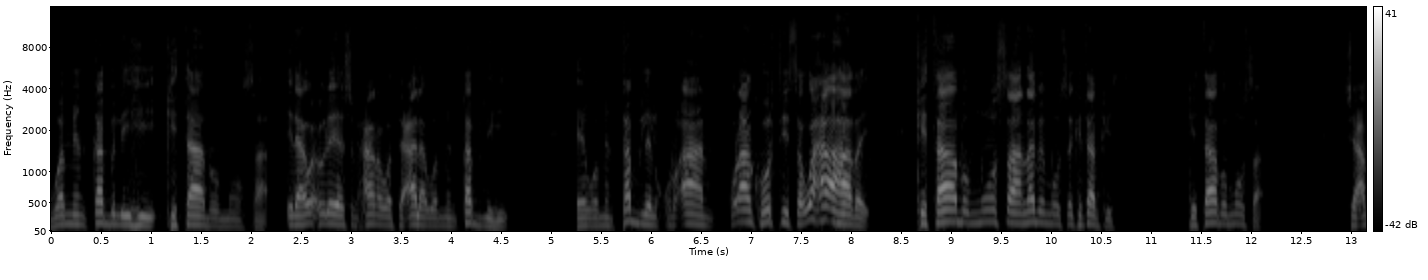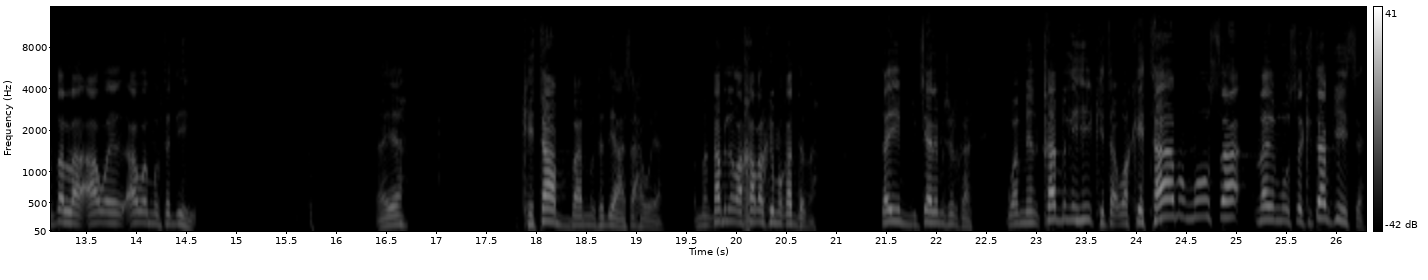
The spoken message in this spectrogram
ومن قبله كتاب موسى. إلى وحوله سبحانه وتعالى ومن قبله إيه، ومن قبل القرآن. قرآن كورتي وحا هذا. كتاب موسى نبي موسى كتاب كيس. كتاب موسى. شيخ عبد الله أول أول مبتديه أيه؟ كتاب مبتدئها صح ويان يعني. ومن قبل وخبرك مقدمة. طيب جاري مش ومن قبله كتاب وكتاب موسى نبي موسى كتاب كيسة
